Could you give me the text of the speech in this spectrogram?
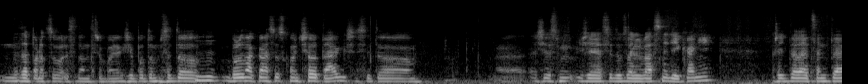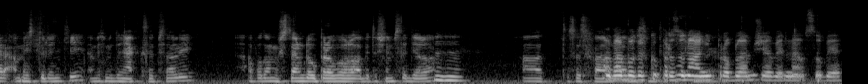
nezapracovali se tam třeba, takže potom se to, mm-hmm. bylo nakonec se skončilo tak, že si to, eh, že, jsme, že si to vzali vlastně děkani, ředitelé center a my studenti a my jsme to nějak sepsali a potom už se tam doupravovalo, aby to všem se dělo. Mm-hmm a to se schválilo. A tam byl trošku personální problém, že v jedné osobě.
